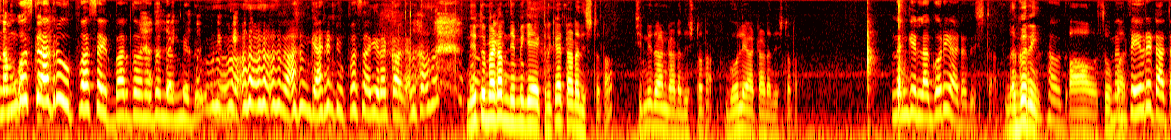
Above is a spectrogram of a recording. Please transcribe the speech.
ನಮಗೋಸ್ಕರ ಆದ್ರೂ ಉಪವಾಸ ಇರಬಾರ್ದು ಅನ್ನೋದು ನನ್ನಿದು. ನಾನು ಗ್ಯಾರಂಟಿ ಉಪವಾಸ ಆಗಿರಕ್ಕಾಗಲ್ಲ. ನೀತು ಮೇಡಮ್ ನಿಮಗೆ ಕ್ರಿಕೆಟ್ ಆಡೋದು ಇಷ್ಟನಾ? ಚಿನ್ನಿದಾಂಡ್ ಆಡೋದು ಇಷ್ಟನಾ? ಗೋಲಿ ಆಟ ಆಡೋದು ಇಷ್ಟನಾ? ನನಗೆ ಲಗೋರಿ ಆಡೋದು ಇಷ್ಟ. ಲಗೋರಿ? ಹೌದು. ಸೂಪರ್. ನನ್ನ ಫೇವ್ರೆಟ್ ಆಟ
